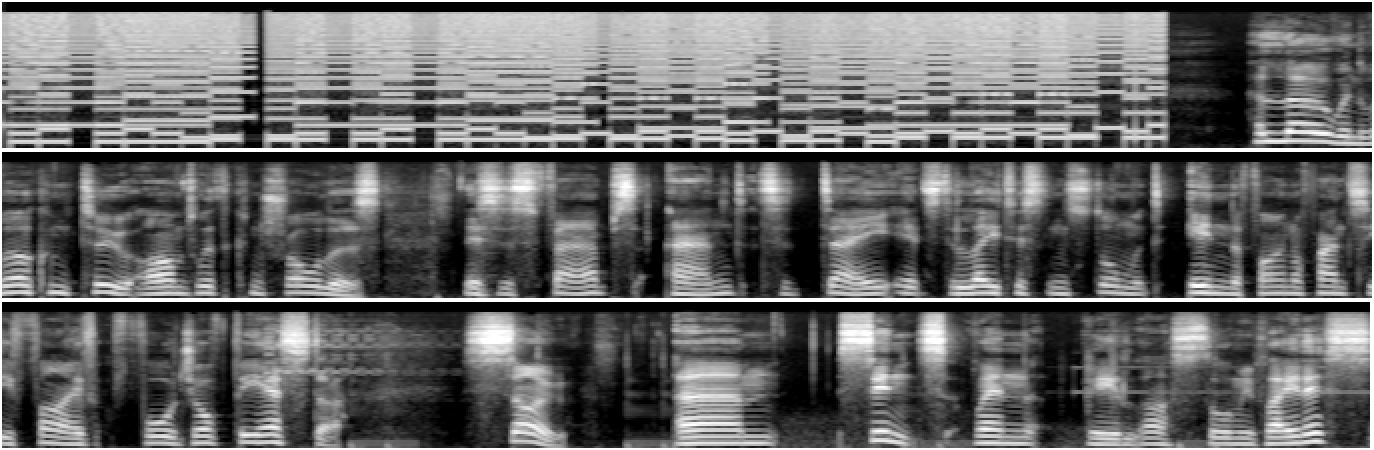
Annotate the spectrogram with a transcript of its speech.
Hello and welcome to Armed with Controllers. This is Fabs, and today it's the latest installment in the Final Fantasy V Four Job Fiesta. So, um, since when we last saw me play this,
